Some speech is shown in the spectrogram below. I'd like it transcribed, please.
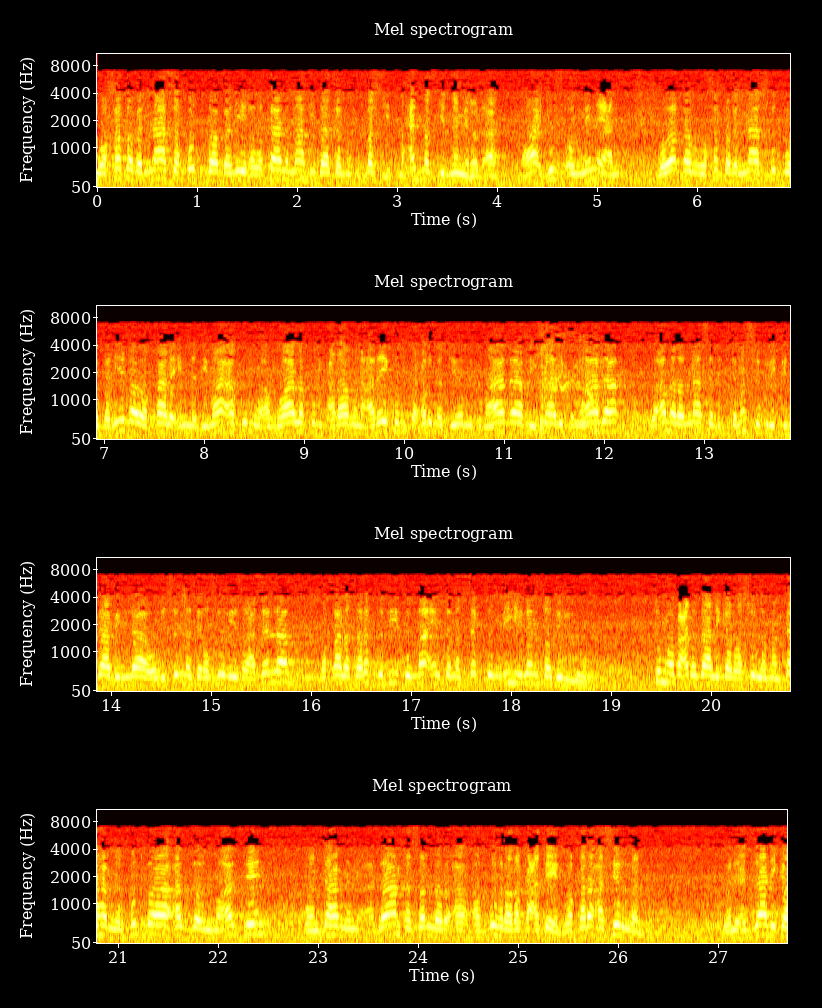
وخطب الناس خطبة بليغة. وكان ما في ذاك المسجد ما حد مسجد نمر الآن. ها جزء منه يعني ووقف وخطب الناس خطبة بليغة وقال إن دماءكم وأموالكم حرام عليكم كحرمه يومكم هذا في شهركم هذا وأمر الناس بالتمسك بكتاب الله وبسنة رسوله صلى الله عليه وسلم وقال تركت فيكم ما إن تمسكتم به لن تضلوا. ثم بعد ذلك الرسول لما انتهى من الخطبة أذن المؤذن وانتهى من الأذان فصلى الظهر ركعتين وقرأ سرا. ولذلك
